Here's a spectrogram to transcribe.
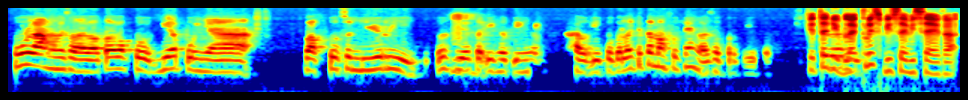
pulang misalnya atau waktu dia punya waktu sendiri terus hmm. dia keinget-inget hal itu. Padahal kita maksudnya nggak seperti itu. Kita di blacklist bisa-bisa ya kak?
